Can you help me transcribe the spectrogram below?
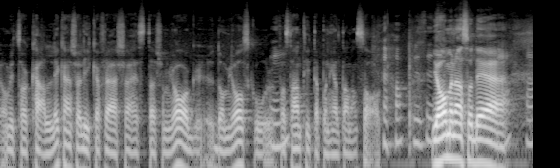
om vi tar Kalle kanske har lika fräscha hästar som jag, de jag skor, fast han tittar på en helt annan sak. Ja, precis. Ja, men alltså det, Ja, ja,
